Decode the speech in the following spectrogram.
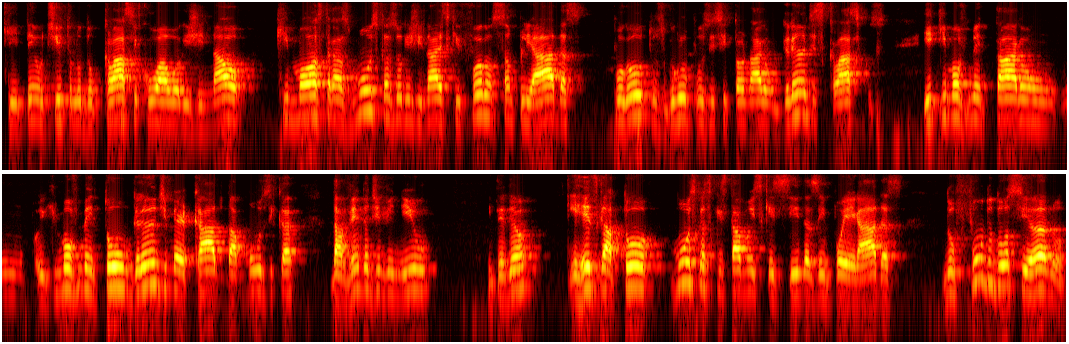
que tem o título do clássico ao original, que mostra as músicas originais que foram sampleadas por outros grupos e se tornaram grandes clássicos e que movimentaram um, que movimentou um grande mercado da música, da venda de vinil, entendeu? Que resgatou músicas que estavam esquecidas, empoeiradas no fundo do oceano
